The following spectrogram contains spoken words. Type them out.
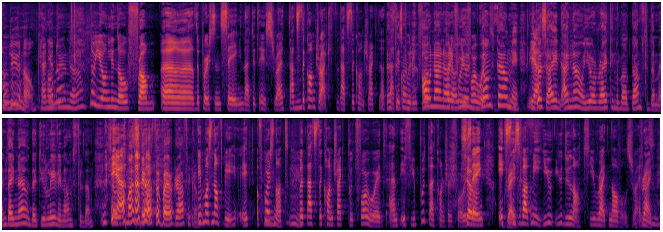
How do you know? Can How you know? do you know? No, you only know from uh, the person saying that it is, right? That's mm. the contract. That's the contract that, That's that is con putting for, Oh, no, no, no. You forward. don't tell mm. me. Because yeah. I, I know you're writing about Amsterdam, and I know that you live in Amsterdam. So yeah. it must be autobiographical. It must not be. It, of course mm. not. Mm. But that's the contract put forward. And if you put that contract forward, so saying, it's, it's, about me, you, you do not. You write novels, right? Right. Mm.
